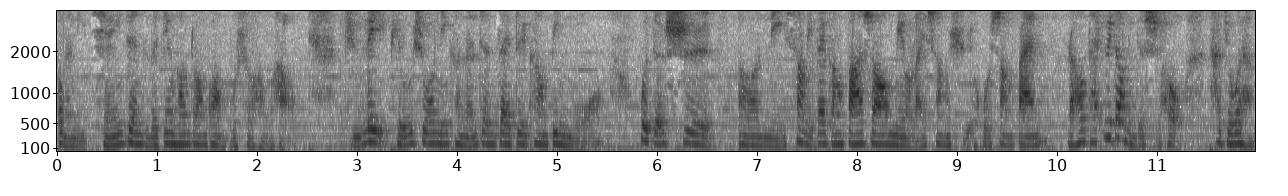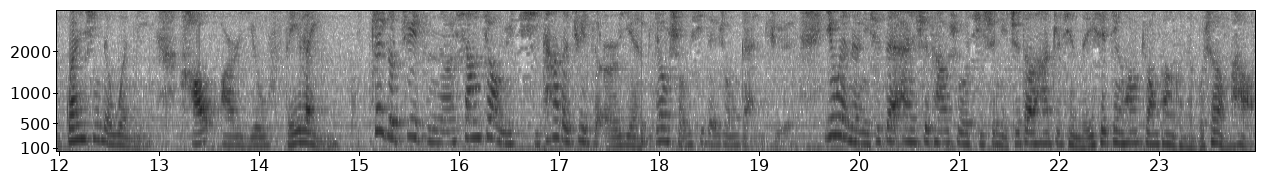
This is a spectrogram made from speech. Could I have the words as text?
那你前一阵子的健康状况不是很好。举例，比如说你可能正在对抗病魔。或者是呃，你上礼拜刚发烧，没有来上学或上班，然后他遇到你的时候，他就会很关心的问你，How are you feeling？这个句子呢，相较于其他的句子而言，比较熟悉的一种感觉，因为呢，你是在暗示他说，其实你知道他之前的一些健康状况可能不是很好，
